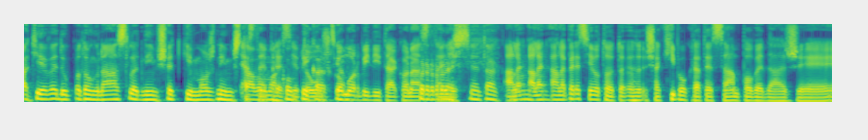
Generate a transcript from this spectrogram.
a tie vedú potom k následným všetkým možným stavom Jasné, a presne, to už komplikáciám. komorbidita ako nastane. Presne tak. Ale, no, ale, ale presne o to, to, však Hippokrates sám povedal, že e,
